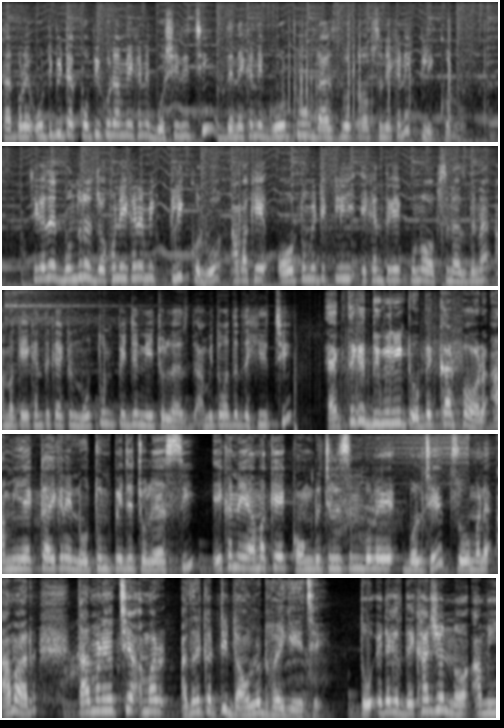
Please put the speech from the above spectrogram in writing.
তারপরে ওটিপিটা কপি করে আমি এখানে বসিয়ে দিচ্ছি। দেন এখানে গো টু ড্যাশবোর্ড অপশন এখানে ক্লিক করব। ঠিক আছে, বন্ধুরা, যখন এখানে আমি ক্লিক করব, আমাকে অটোমেটিকলি এখান থেকে কোনো অপশন আসবে না। আমাকে এখান থেকে একটা নতুন পেজে নিয়ে চলে আসবে। আমি তোমাদের দেখিয়ে দিচ্ছি। এক থেকে দুই মিনিট অপেক্ষার পর আমি একটা এখানে নতুন পেজে চলে আসছি। এখানে আমাকে কংগ্রেচুলেশন বলে বলছে। তো মানে আমার, তার মানে হচ্ছে আমার আধার কার্ডটি ডাউনলোড হয়ে গিয়েছে। তো এটাকে দেখার জন্য আমি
